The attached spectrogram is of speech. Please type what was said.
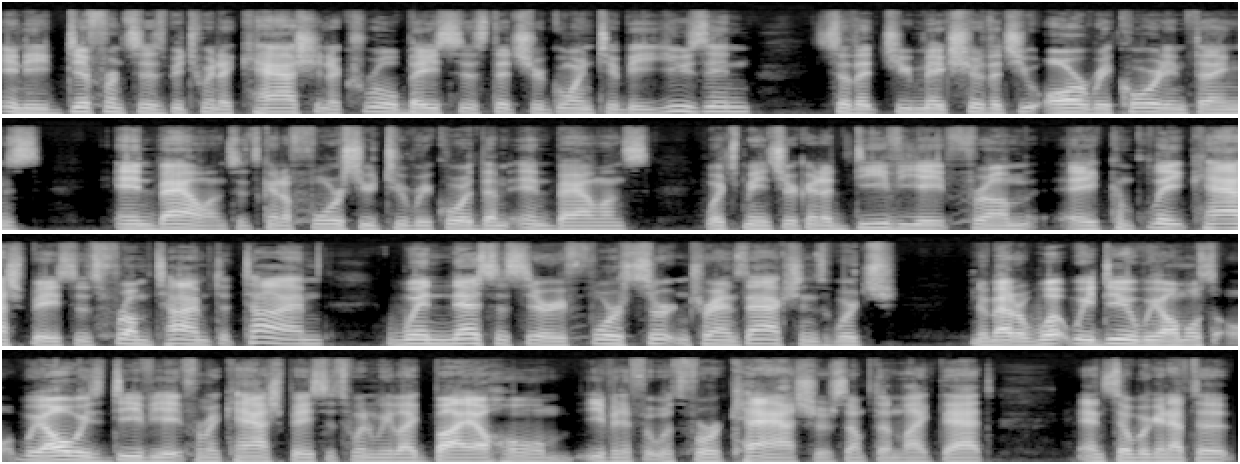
any differences between a cash and accrual basis that you're going to be using so that you make sure that you are recording things in balance. It's going to force you to record them in balance, which means you're going to deviate from a complete cash basis from time to time when necessary for certain transactions, which no matter what we do, we almost we always deviate from a cash basis when we like buy a home, even if it was for cash or something like that. And so we're gonna have to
